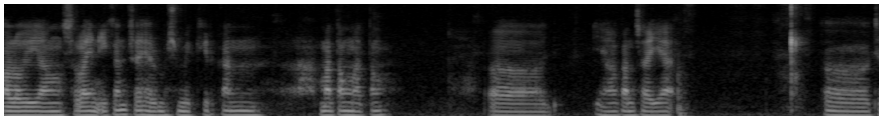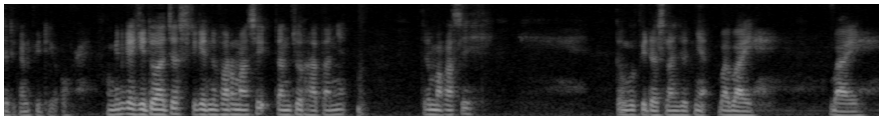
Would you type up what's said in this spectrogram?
kalau yang selain ikan saya harus memikirkan matang-matang uh, yang akan saya uh, jadikan video. Oke. Okay. mungkin kayak gitu aja sedikit informasi dan curhatannya. Terima kasih. Tunggu video selanjutnya. Bye. Bye bye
